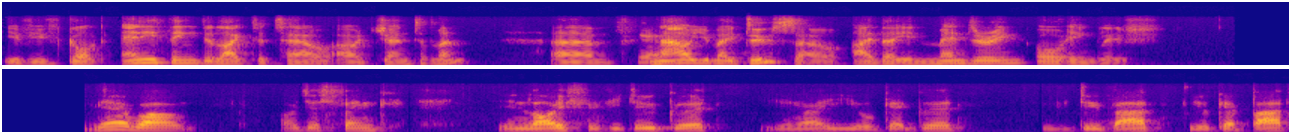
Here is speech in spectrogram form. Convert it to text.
if you've got anything you'd like to tell our gentlemen, um, yeah. now you may do so either in Mandarin or English. Yeah, well, I just think, in life, if you do good, you know, you'll get good. If you do bad, you'll get bad.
